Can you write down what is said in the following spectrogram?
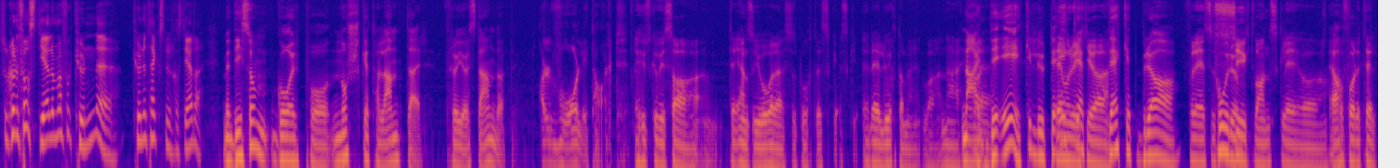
Så kan du først stjele, men for kunne, kunne teksten du skal stjele. Men de som går på norske talenter for å gjøre standup, alvorlig talt Jeg husker vi sa til en som gjorde det, som spurte er det lurt av meg. Bare, nei, Nei, det er ikke lurt. Det Det er ikke, et, det er ikke et bra For det er så Forum. sykt vanskelig å, Ja. å få det til.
